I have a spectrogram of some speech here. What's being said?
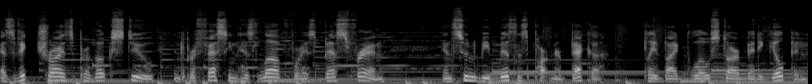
as Vic tries to provoke Stu into professing his love for his best friend and soon to be business partner Becca, played by Glow star Betty Gilpin,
